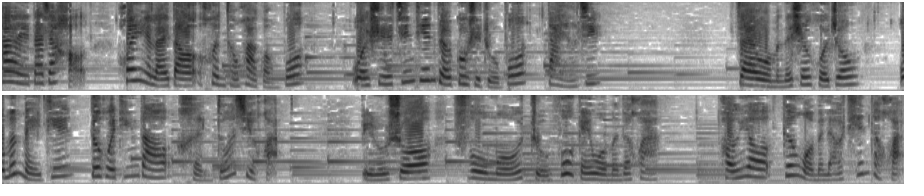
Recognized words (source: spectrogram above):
嗨，大家好，欢迎来到混童话广播，我是今天的故事主播大洋鸡。在我们的生活中，我们每天都会听到很多句话，比如说父母嘱咐给我们的话，朋友跟我们聊天的话。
